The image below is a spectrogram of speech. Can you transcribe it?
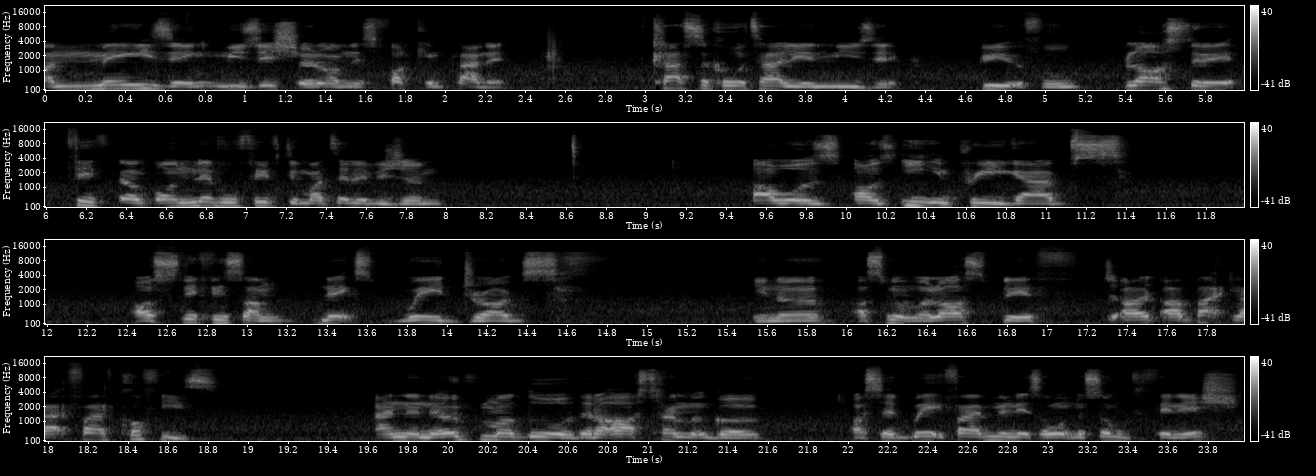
amazing musician on this fucking planet. Classical Italian music, beautiful. Blasted it fifth, um, on level 50 on my television. I was I was eating pre-gabs. I was sniffing some next weird drugs. You know, I smoked my last spliff. I, I backed like five coffees. And then they opened my door. Then I asked time to go. I said, wait five minutes, I want the song to finish.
